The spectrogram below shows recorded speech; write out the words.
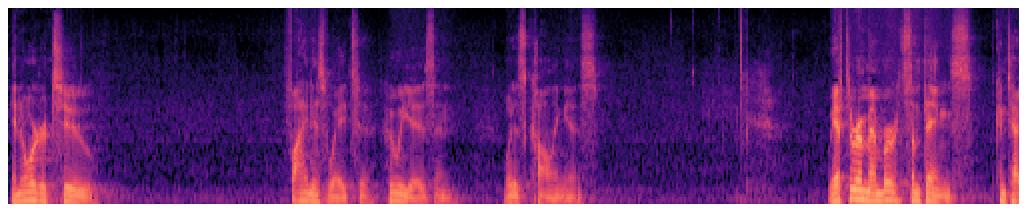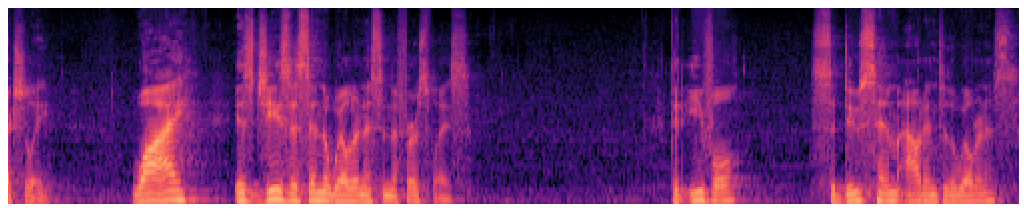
in order to find his way to who he is and what his calling is. We have to remember some things contextually. Why is Jesus in the wilderness in the first place? Did evil seduce him out into the wilderness?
